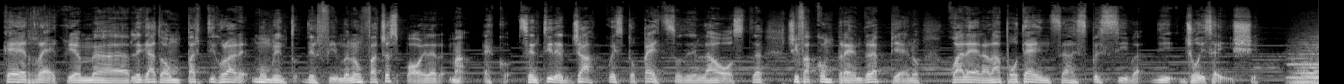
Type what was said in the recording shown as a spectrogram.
che è Requiem eh, legato a un particolare momento del film. Non faccio spoiler, ma ecco, sentire già questo pezzo della host ci fa comprendere appieno qual era la potenza espressiva di Joy Saishi.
